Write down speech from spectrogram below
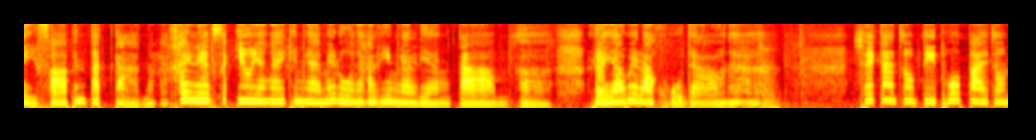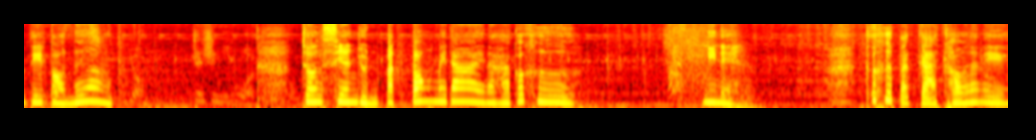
สีฟ้าเป็นตัดกาดนะคะ ใครเรียงสกิลยังไงทีมงานไม่รู้นะคะ ทีมงานเรียงตามระยะเวลาคูลดาวนะคะ ใช้การโจมตีทั่วไปโจมตีต่อเนื่อง จนเซียนหยุนปัดป้องไม่ได้นะคะก็คือ นี่เนี่ยก็คือตัดการ์ดเขานั่นเอง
